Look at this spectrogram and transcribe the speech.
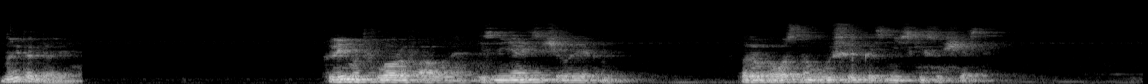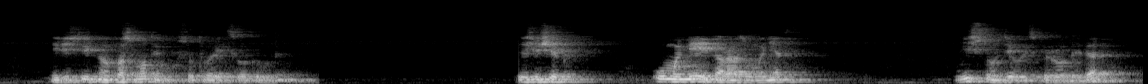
Ну и так далее. Климат, флора, фауна изменяется человеком под руководством высших космических существ. И действительно, посмотрим, что творится вокруг. Если человек ум имеет, а разума нет, Видите, что он делает с природой, да?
